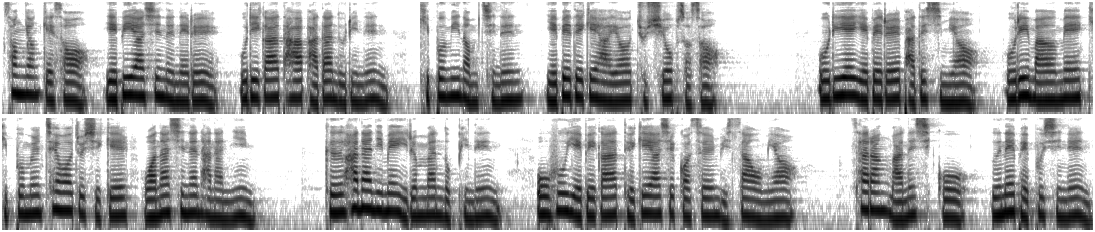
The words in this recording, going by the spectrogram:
성령께서 예비하신 은혜를 우리가 다 받아 누리는 기쁨이 넘치는 예배되게 하여 주시옵소서. 우리의 예배를 받으시며 우리 마음의 기쁨을 채워주시길 원하시는 하나님, 그 하나님의 이름만 높이는 오후 예배가 되게 하실 것을 믿사오며 사랑 많으시고 은혜 베푸시는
